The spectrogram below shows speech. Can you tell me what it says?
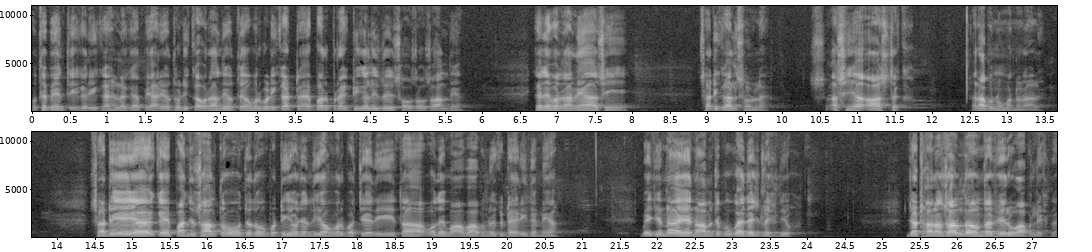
ਉੱਥੇ ਬੇਨਤੀ ਕਰੀ, ਕਹਿਣ ਲੱਗਾ ਪਿਆਰਿਓ ਥੋੜੀ ਕਬਰਾਂ ਦੇ ਉੱਤੇ ਉਮਰ ਬੜੀ ਘੱਟ ਹੈ, ਪਰ ਪ੍ਰੈਕਟੀਕਲੀ ਤੁਸੀਂ 100 100 ਸਾਲ ਦੇ ਆ। ਕਹਿੰਦੇ ਮਰਦਾਨਿਆ, ਅਸੀਂ, ਸਾਡੀ ਗੱਲ ਸੁਣ ਲੈ। ਅਸੀਂ ਆ ਆਸਤਕ ਰੱਬ ਨੂੰ ਮੰਨਣ ਵਾਲੇ। ਸਾਡੇ ਇਹ ਹੈ ਕਿ 5 ਸਾਲ ਤੋਂ ਜਦੋਂ ਵੱਡੀ ਹੋ ਜਾਂਦੀ ਹੈ ਉਮਰ ਬੱਚੇ ਦੀ, ਤਾਂ ਉਹਦੇ ਮਾਪੇ ਨੂੰ ਇੱਕ ਡਾਇਰੀ ਦਿੰਨੇ ਆ। ਬਈ ਜਿੰਨਾ ਇਹ ਨਾਮ ਜਪੂਗਾ, ਇਹਦੇ 'ਚ ਲਿਖ ਦਿਓ। ਜਦ 18 ਸਾਲ ਦਾ ਹੁੰਦਾ, ਫਿਰ ਉਹ ਆਪ ਲਿਖਦਾ।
